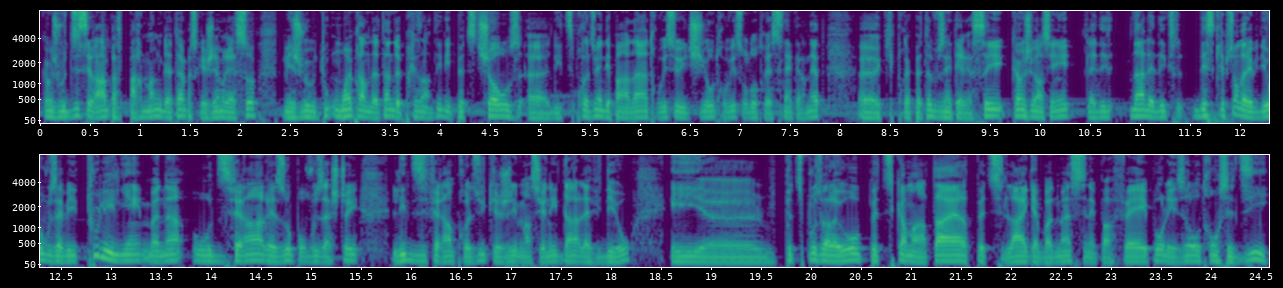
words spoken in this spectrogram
Comme je vous dis, c'est vraiment par, manque de temps parce que j'aimerais ça, mais je veux au moins prendre le temps de présenter des petites choses, euh, des petits produits indépendants, trouver sur Itch.io, trouver sur d'autres sites internet euh, qui pourraient peut-être vous intéresser. Comme je l'ai mentionné, dans la description de la vidéo, vous avez tous les liens menant aux différents réseaux pour vous acheter les différents produits que j'ai mentionnés dans la vidéo. Et petit pouce vers le haut, petit commentaire, petit like, abonnement si ce n'est pas fait. Pour les autres, on se dit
